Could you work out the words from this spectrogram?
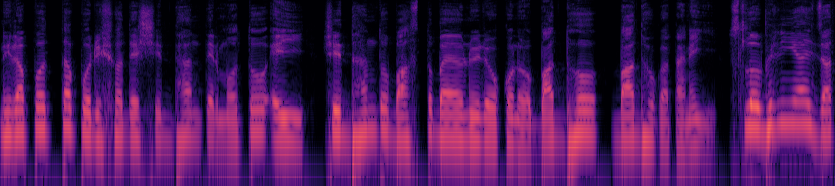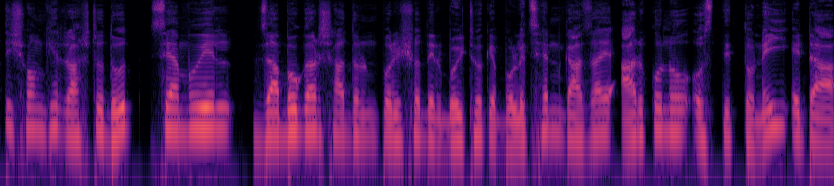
নিরাপত্তা পরিষদের সিদ্ধান্তের মতো এই সিদ্ধান্ত বাস্তবায়নেরও কোনো বাধ্য বাধকতা নেই। স্লোভেনিয়ায় জাতিসংঘের রাষ্ট্রদূত স্যামুয়েল জাবোগার সাধারণ পরিষদের বৈঠকে বলেছেন, গাজায় আর কোনো অস্তিত্ব নেই, এটা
